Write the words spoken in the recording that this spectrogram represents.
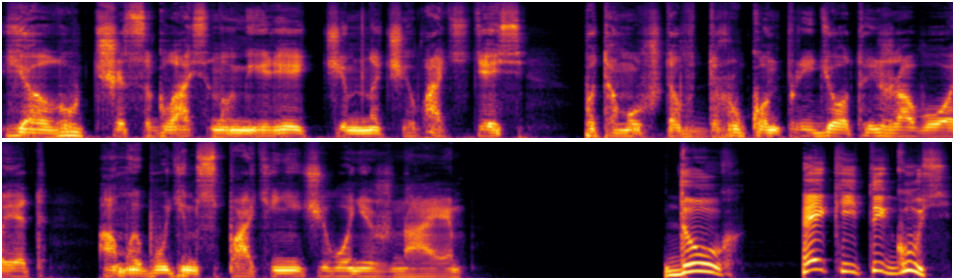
Я лучше согласен умереть, чем ночевать здесь, потому что вдруг он придет и завоет, а мы будем спать и ничего не знаем. Дух! Экий ты гусь!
